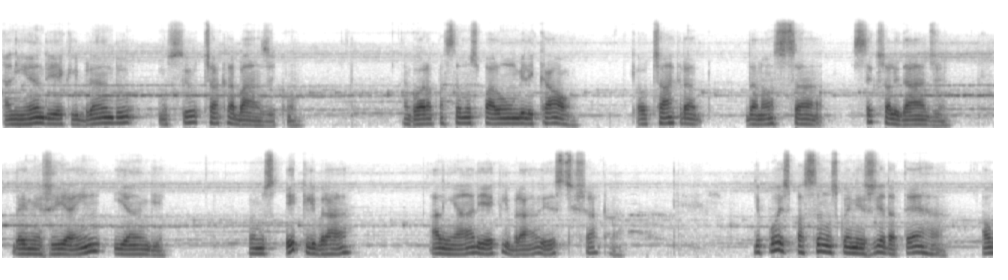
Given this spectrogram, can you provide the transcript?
Alinhando e equilibrando o seu chakra básico. Agora passamos para o umbilical, que é o chakra da nossa sexualidade, da energia yin e yang. Vamos equilibrar, alinhar e equilibrar este chakra. Depois passamos com a energia da terra ao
